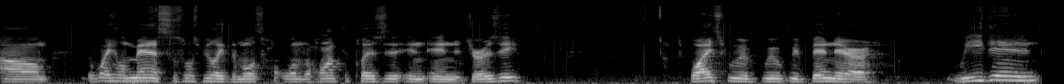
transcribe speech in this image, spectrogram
Um, the White Hill Manor is supposed to be like the most one of the haunted places in, in New Jersey. Twice we've we, we've been there. We didn't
